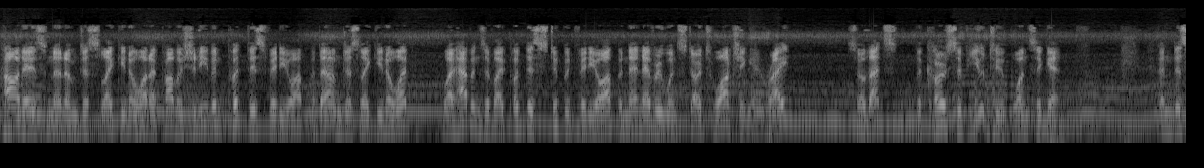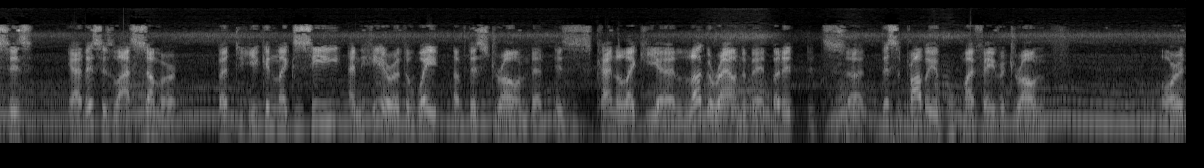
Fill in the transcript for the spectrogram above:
how it is. And then I'm just like, you know what, I probably should even put this video up. But then I'm just like, you know what? What happens if I put this stupid video up and then everyone starts watching it, right? So that's the curse of YouTube once again. And this is, yeah, this is last summer, but you can like see and hear the weight of this drone that is kind of like you lug around a bit, but it, it's, uh, this is probably my favorite drone or it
